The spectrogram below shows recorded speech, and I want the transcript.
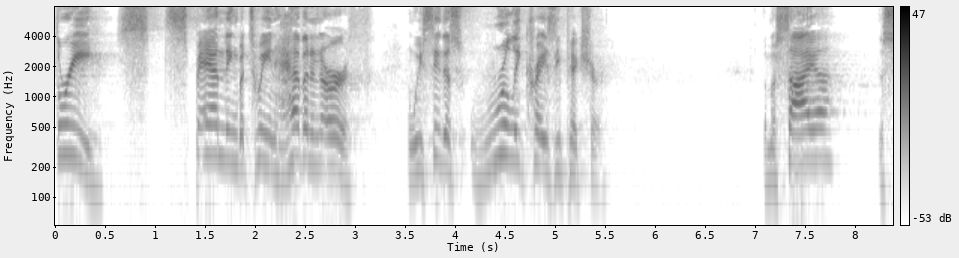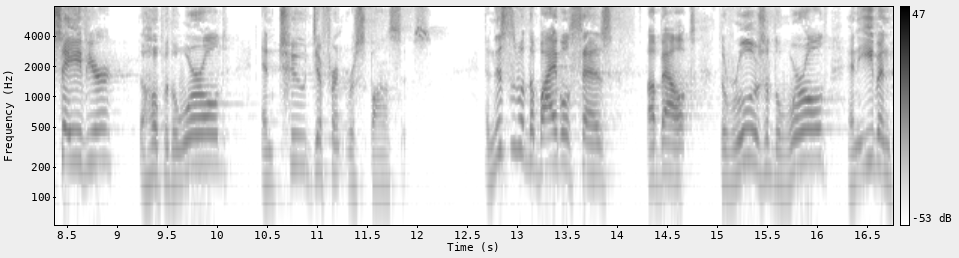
three, spanning between heaven and earth. And we see this really crazy picture the Messiah, the Savior, the hope of the world, and two different responses. And this is what the Bible says about the rulers of the world and even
